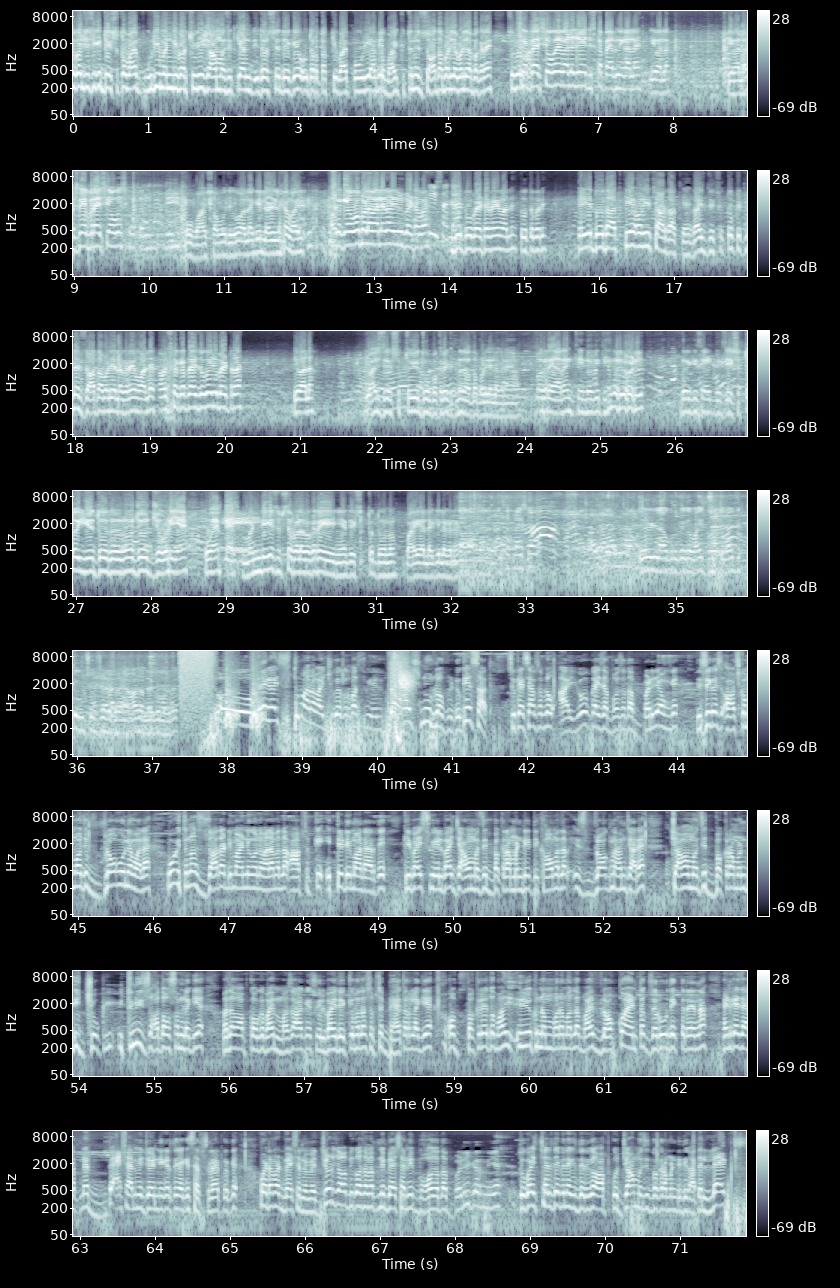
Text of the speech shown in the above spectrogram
इसको जैसे कि देख सकते हो भाई पूरी मंडी भर चुकी है जामा मस्जिद के अंदर इधर से देखे उधर तक की भाई पूरी। अभी भाई कितने ज़्यादा बढ़िया बढ़िया बकरे हैं। सुबह प्राइस क्या होगा? ये वाला जो है जिसका पैर निकाला है ये वाला। ये वाला। इसका प्राइस क्या होगा इसका बता दो ओ भाई सब वो देखो अलग ही लड़ रहे हैं भाई। इसका क्या होगा बड़ा वाले का? ये भी बैठा हुआ है। ये दो बैठे हुए हैं वाले तोते परी। ये दो दांत के हैं और ये चार दांत के हैं। गाइस देख सकते हो कितने ज़्यादा बढ़िया लग रहे हैं वाले। और इसका क्या प्राइस होगा जो बैठ रहा है? ये वाला। गाइस देख सकते हो, ये दो बकरे कितने ज़्यादा बढ़िया लग रहे हैं। बकरे आ रहे हैं तीनों की, तीनों जोड़ी। इधर की साइड देख सकते हो, ये दो, दोनों जो जोड़ी हैं, वो हैं मंडी के सबसे बड़े बकरे यही हैं, देख सकते हो, दोनों। भाई अलग ही लग रहे हैं। डेढ़ लाख रुपए का भाई भाई, कितने ऊँचे ऊँचे लग रहे हैं, यार, अलग ही लग रहे हैं। तो तुम्हारा भाई चुका करो फ्रेश न्यू व्लॉग वीडियो के साथ। सो कैसे आप सब लोग? आई होप गाइस आप बहुत ज़्यादा बढ़िया होंगे। जैसे गाइस आज का जो व्लॉग होने वाला है, वो इतना ज़्यादा डिमांडिंग होने वाला है। मतलब आप सबके इतने डिमांड आ रहे थे कि भाई सुहेल भाई, जामा मस्जिद, बकरा मंडी दिखाओ। मतलब इस ब्लॉग में हम जा रहे हैं जामा मस्जिद, बकरा मंडी, जो कि इतनी ज़्यादा औसम लगी है। मतलब आप कहोगे, भाई, मज़ा आ गया सुहेल भाई देख के। मतलब सबसे बेहतर लगी है। और बकरे तो भाई एक नंबर है। मतलब भाई ब्लॉग को एंड तक ज़रूर देखते रहना। एंड कैसे अपने बैश आर्मी ज्वाइन नहीं करते, जाके सब्सक्राइब करके फटाफट बैश आर्मी में जुड़ जाओ। बिकॉज़ हमें अपनी बैश आर्मी बहुत ज़्यादा बड़ी करनी है। तो गाइस चलते भी नहीं देर आपको जाम मस्जिद बकरा मंडी दिखाते हैं। लेट्स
